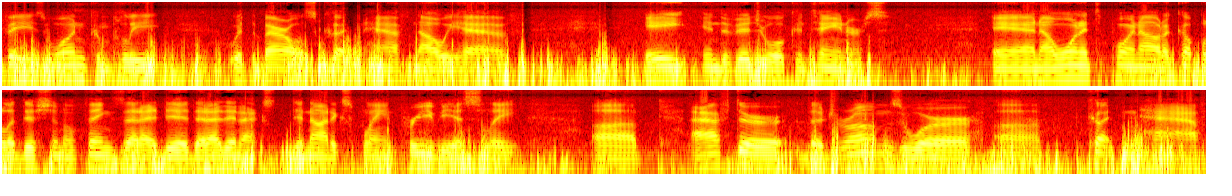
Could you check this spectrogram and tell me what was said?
phase one complete with the barrels cut in half. Now we have eight individual containers. And I wanted to point out a couple additional things that I did that I didn't did not explain previously. Uh, after the drums were uh, cut in half,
